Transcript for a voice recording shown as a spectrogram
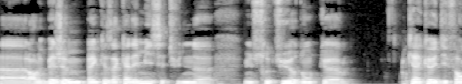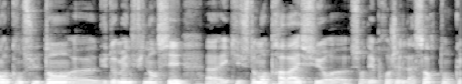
alors le Belgium Bankers Academy, c'est une une structure donc qui accueille différents consultants euh, du domaine financier euh, et qui justement travaillent sur euh, sur des projets de la sorte. Donc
